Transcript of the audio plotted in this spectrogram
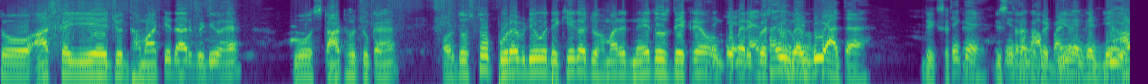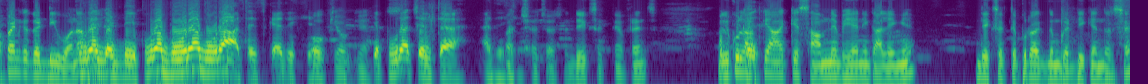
तो आज का ये जो धमाकेदार वीडियो है वो स्टार्ट हो चुका है। और दोस्तों पूरा वीडियो को देखिएगा जो हमारे नए दोस्त देख रहे हैं उनको मैं रिक्वेस्ट ही गड्डी आता है। देख सकते ठीक है, हैं इस तरह का गड्डी है। गड्डी हाफ़ पैंट का गड्डी हुआ ना पूरा गड्डी पूरा बोरा बोरा आता है इसका देखिए। Okay okay. ये पूरा चलता है। अच्छा अच्छा अच्छा देख सकते हैं फ्रेंड्स बिल्कुल आपके आँख के सामने भैया निकालेंगे। देख सकते हैं पूरा एकदम गड्डी के अंदर से।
